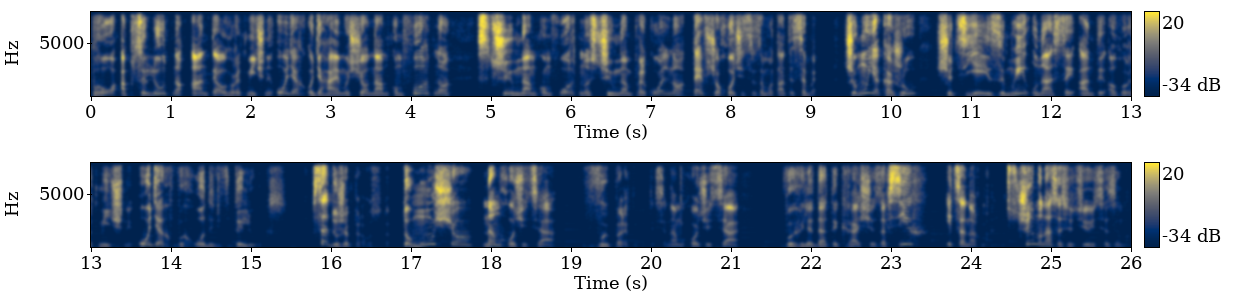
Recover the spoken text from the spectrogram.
про абсолютно антиалгоритмічний одяг. Одягаємо, що нам комфортно, з чим нам комфортно, з чим нам прикольно, те, в що хочеться замотати себе. Чому я кажу, що цієї зими у нас цей антиалгоритмічний одяг виходить в делюкс? Все дуже просто. Тому що нам хочеться випернутися, нам хочеться виглядати краще за всіх, і це нормально. З чим у нас асоціюється зима?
